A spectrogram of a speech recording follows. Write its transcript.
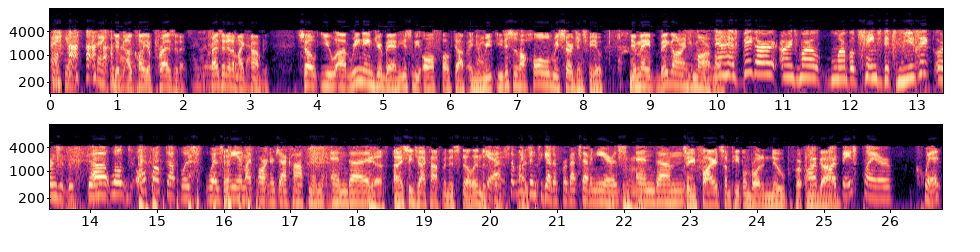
Thank you. Thank you. You- I'll call you president. really president of my that. company. So you uh, renamed your band. It used to be All Folked Up, and you, re- you this is a whole resurgence for you. You made Big Orange Marble. Now, has Big Or- Orange Mar- Marble changed its music, or is it the still? Uh, well, all folked up was was me and my partner Jack Hoffman, and uh, yeah. I see Jack Hoffman is still in this yeah, band. so we've been see. together for about seven years, Mhm. and um, So you fired some people and brought in new, a new our, guy. our bass player quit,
